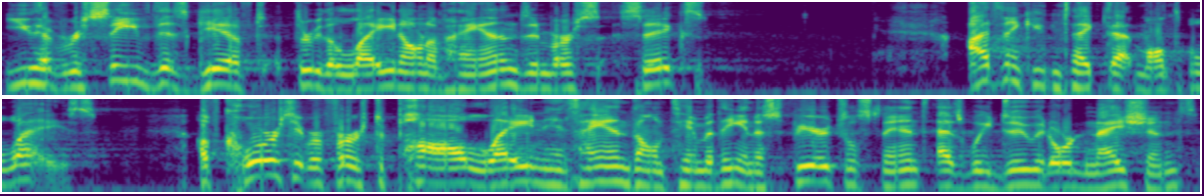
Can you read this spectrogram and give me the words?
you have received this gift through the laying on of hands in verse 6, I think you can take that multiple ways. Of course, it refers to Paul laying his hands on Timothy in a spiritual sense, as we do at ordinations.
